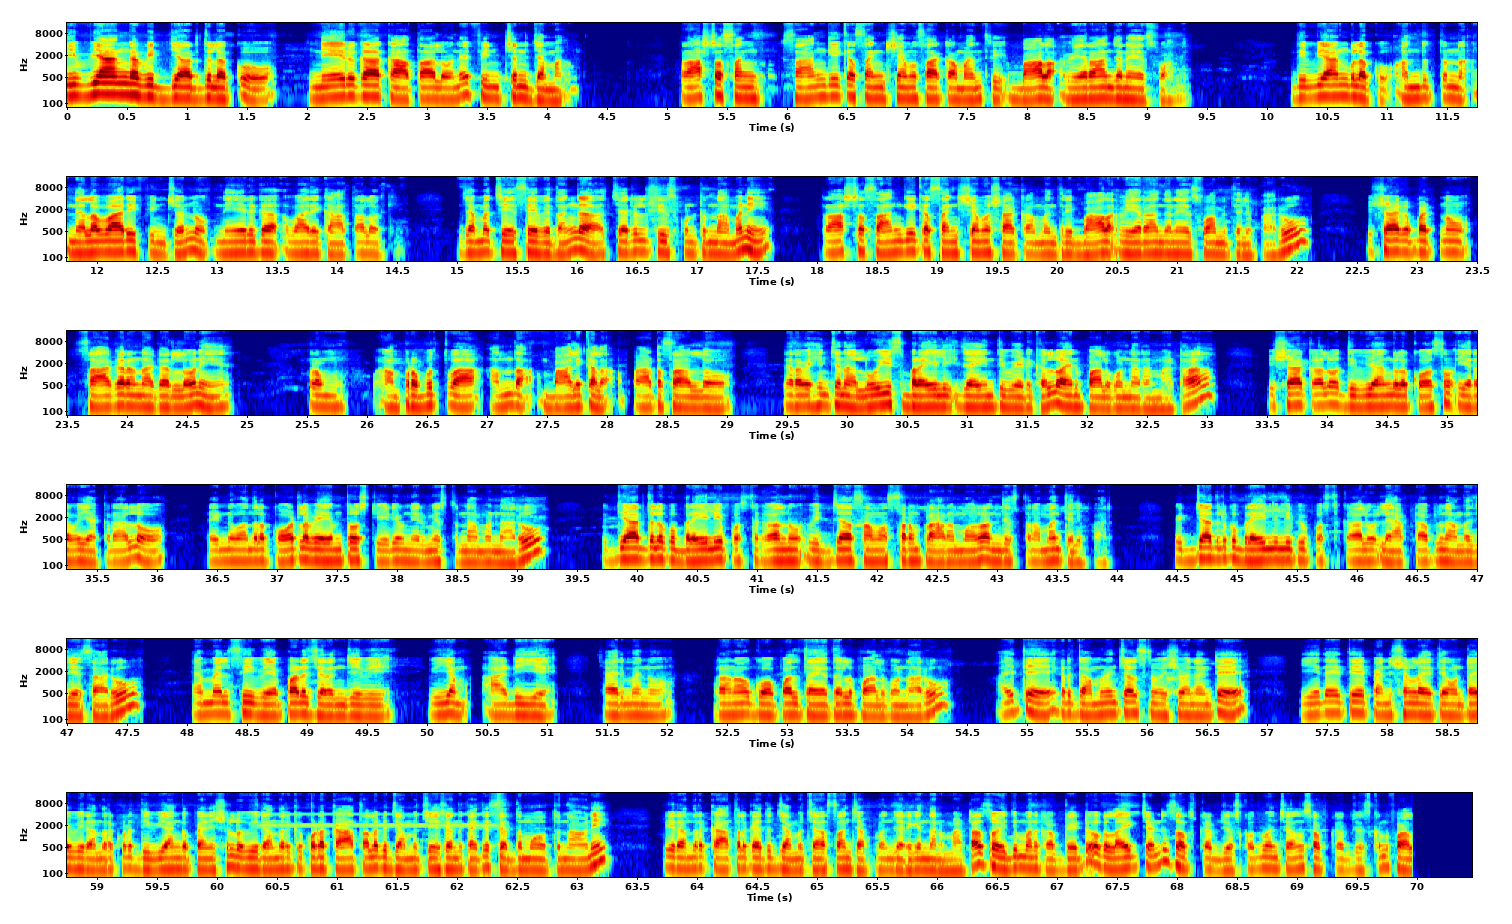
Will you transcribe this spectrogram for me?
దివ్యాంగ విద్యార్థులకు నేరుగా ఖాతాలోనే పింఛన్ జమ. రాష్ట్ర సం సాంఘిక సంక్షేమ శాఖ మంత్రి బాల వీరాంజనేయ స్వామి దివ్యాంగులకు అందుతున్న నెలవారీ పింఛన్ను నేరుగా వారి ఖాతాలోకి జమ చేసే విధంగా చర్యలు తీసుకుంటున్నామని రాష్ట్ర సాంఘిక సంక్షేమ శాఖ మంత్రి బాల వీరాంజనేయ స్వామి తెలిపారు. విశాఖపట్నం సాగర నగర్లోని ప్రభుత్వ అంద బాలికల పాఠశాలలో నిర్వహించిన లూయిస్ బ్రైలీ జయంతి వేడుకల్లో ఆయన పాల్గొన్నారన్నమాట. విశాఖలో దివ్యాంగుల కోసం ఇరవై ఎకరాల్లో రెండు వందల కోట్ల వ్యయంతో స్టేడియం నిర్మిస్తున్నామన్నారు. విద్యార్థులకు బ్రైలీ పుస్తకాలను విద్యా సంవత్సరం ప్రారంభంలో అందిస్తున్నామని తెలిపారు. విద్యార్థులకు బ్రైలీ లిపి పుస్తకాలు ల్యాప్టాప్లను అందజేశారు. MLC Vepada Chiranjeevi VM RDA chairman Pranav Gopal తదితరులు పాల్గొన్నారు. అయితే ఇక్కడ గమనించాల్సిన విషయం ఏంటంటే ఏదైతే పెన్షన్లు అయితే ఉంటాయో వీరందరూ కూడా దివ్యాంగ పెన్షన్లు వీరందరికీ కూడా ఖాతాలకు జమ చేసేందుకు అయితే సిద్ధమవుతున్నామని వీరందరి ఖాతాలకు అయితే జమ చేస్తామని చెప్పడం జరిగిందనమాట. సో ఇది మనకు అప్డేట్. ఒక లైక్ చేయండి సబ్స్క్రైబ్ చేసుకోవద్దు. మన ఛానల్ సబ్స్క్రైబ్ చేసుకొని ఫాలో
